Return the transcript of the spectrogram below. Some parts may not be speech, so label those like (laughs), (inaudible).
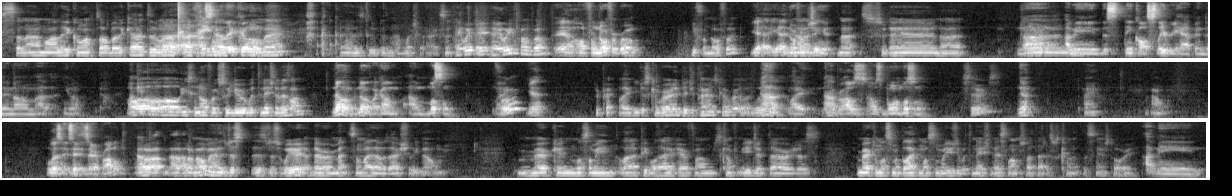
Assalamu alaikum wa rahmatullahi wa barakatuh. What up, Uh, assalamu alaikum. man? Man, this dude doesn't have much of an accent. Hey, where, hey, hey, where you from, bro? Yeah, I'm from Norfolk, bro. You from Norfolk? Yeah, yeah, Norfolk, Nah. Virginia. Not Sudan, not... Nah, I mean, this thing called slavery happened, and um, I, you know, my oh, people. oh, you said Norfolk, so you're with the Nation of Islam? No, no, like I'm, I'm Muslim. Like, For? Yeah. Your like, you just converted? Did your parents convert? Like, what's Nah, that? like nah, bro. I was, I was born Muslim. Serious? Yeah. Damn. I don't, Was is, is there a problem? I don't, I, I don't know, man. It's just, it's just weird. I've never met somebody that was actually, you know, American Muslim. I mean, a lot of people that I hear from just come from Egypt that are just American Muslim or Black Muslim are usually with the Nation of Islam. So I thought this was kind of the same story. I mean,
